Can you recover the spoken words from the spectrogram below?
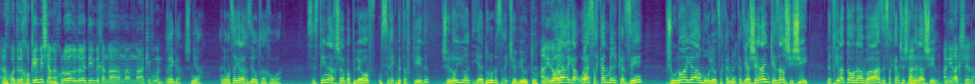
אנחנו עוד רחוקים משם, אנחנו לא, לא יודעים בכלל מה, מה, מה הכיוון. רגע, שנייה. אני רוצה רגע להחזיר אותך אחורה. סיסטינה עכשיו בפלייאוף, הוא שיחק בתפקיד שלא יועד- יעדו לו לשחק כשהביאו אותו. אני הוא לא... היה, בא- רגע, הוא בוא- היה שחקן מרכזי, שהוא לא היה אמור להיות שחקן מרכזי. השאלה אם כזר שישי, בתחילת העונה הבאה, זה שחקן ששווה להשאיר. אני רק שאלה.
